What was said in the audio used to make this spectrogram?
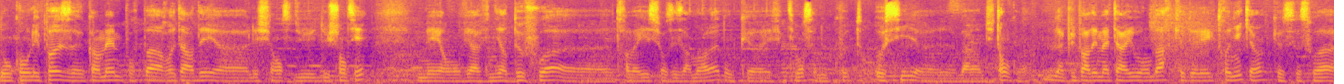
Donc, on les pose quand même pour pas retarder euh, l'échéance du, chantier. Mais on vient venir deux fois euh, travailler sur ces armoires-là. Donc, effectivement, ça nous coûte aussi ben, du temps. La plupart des matériaux embarquent de l'électronique, hein, que ce soit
